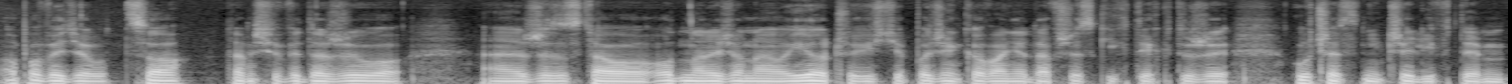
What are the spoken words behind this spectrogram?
opowiedział, co tam się wydarzyło, e, że zostało odnalezione i oczywiście podziękowania dla wszystkich tych, którzy uczestniczyli w tym,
